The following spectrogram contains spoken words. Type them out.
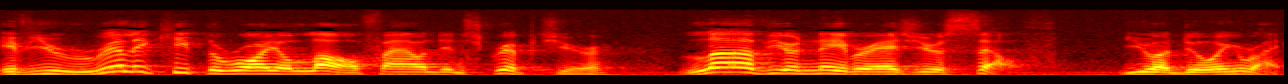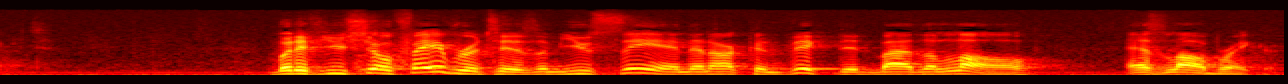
If you really keep the royal law found in Scripture, love your neighbor as yourself, you are doing right. But if you show favoritism, you sin and are convicted by the law as lawbreakers.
